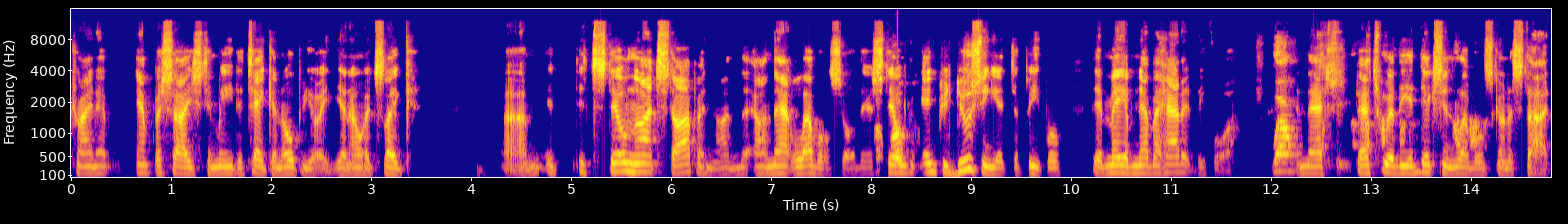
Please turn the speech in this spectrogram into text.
trying to emphasize to me to take an opioid. You know, it's like um, it, it's still not stopping on the, on that level. So they're still introducing it to people that may have never had it before. Well, and that's that's where the addiction level is going to start.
